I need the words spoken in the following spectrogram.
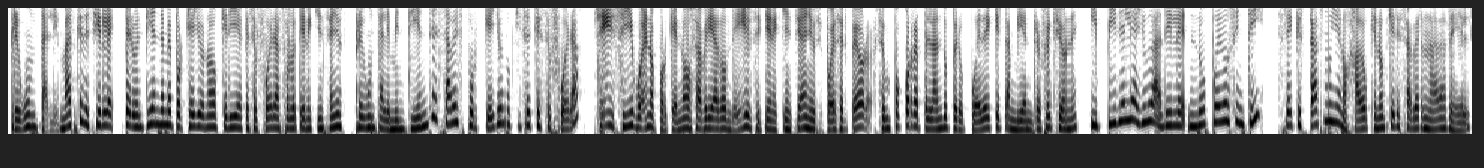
Pregúntale. Más que decirle, pero entiéndeme por qué yo no quería que se fuera, solo tiene 15 años. Pregúntale, ¿me entiendes? ¿Sabes por qué yo no quise que se fuera? Sí, sí, bueno, porque no sabría dónde ir si tiene 15 años y puede ser peor. Sea un poco repelando, pero puede que también reflexione. Y pídele ayuda. Dile, no puedo sin ti. Sé que estás muy enojado, que no quieres saber nada de él,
